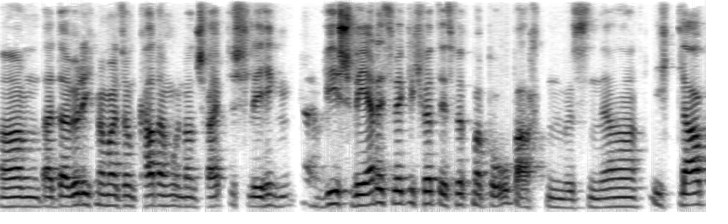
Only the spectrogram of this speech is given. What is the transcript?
Ähm, da, da, würde ich mir mal so einen Karton unter den Schreibtisch legen. Wie schwer das wirklich wird, das wird man beobachten müssen. Ja. Ich glaube,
